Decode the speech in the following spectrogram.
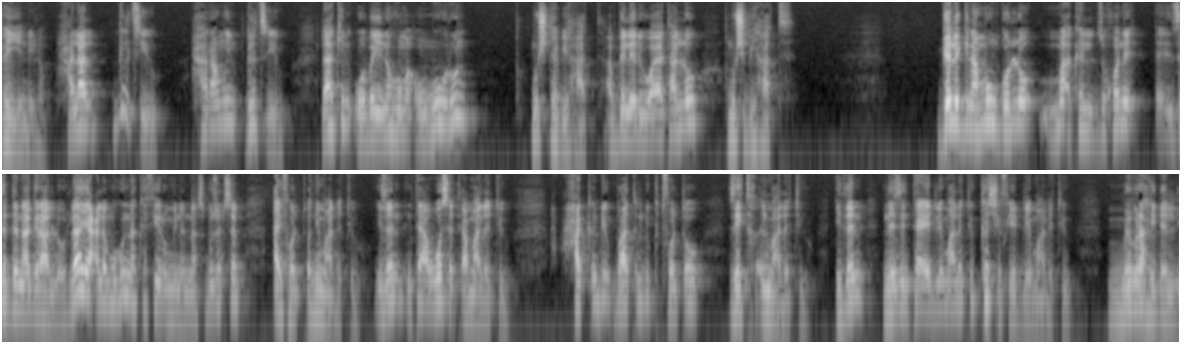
በይን ኢሎም ሓላል ግልፂ እዩ ሓራም ውን ግልፂ እዩ ላኪን ወበይነሁማ እሙሩን ሙሽተቢሃት ኣብ ገለ ርዋያት ኣሎ ሙሽቢሃት ገለ ግን ኣብ መንጎ ኣሎ ማእከል ዝኾነ ዘደናግር ኣሎ ላ ያዕለሙሁና ከሩ ምና ናስ ብዙሕ ሰብ ኣይፈልጦን እዩ ማለት እዩ እዘን እንታይ ኣብ ወሰጥ እያ ማለት እዩ ሓቂ ድዩ ባጥል ድዩ ክትፈልጦ ዘይትኽእል ማለት እዩ እዘን ነዚ እንታይ የድልዮ ማለት እዩ ከሽፍ የድልዮ ማለት እዩ ምብራህ ይደሊ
